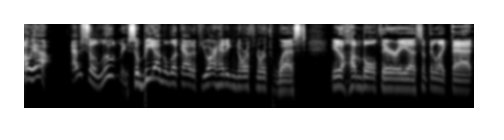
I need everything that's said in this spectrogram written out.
Oh yeah, absolutely. So be on the lookout if you are heading north northwest near the Humboldt area, something like that.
